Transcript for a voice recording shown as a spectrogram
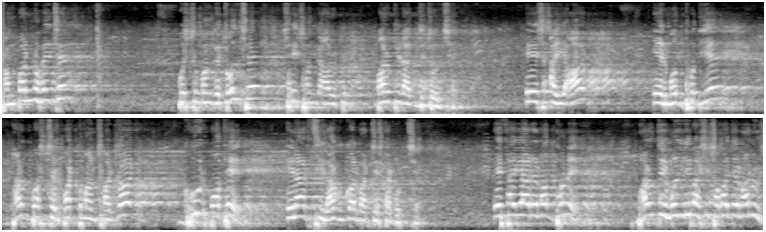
সম্পন্ন হয়েছে, পশ্চিমবঙ্গে চলছে, সেই সঙ্গে আরও বারোটি রাজ্যে চলছে। এসআইআর, এর মধ্য দিয়ে ভারতবর্ষের বর্তমান সরকার ঘুর পথে এনআরসি লাগু করবার চেষ্টা করছে। এসআইআর এর মাধ্যমে ভারতীয় মূলনিবাসী সমাজের মানুষ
